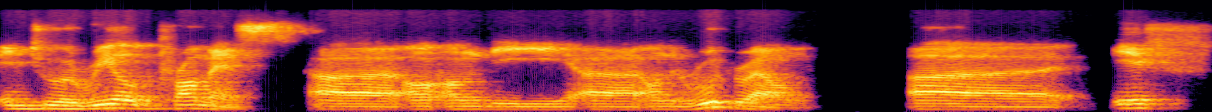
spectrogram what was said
into a real promise uh, on, on the uh, on the root realm, uh, if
